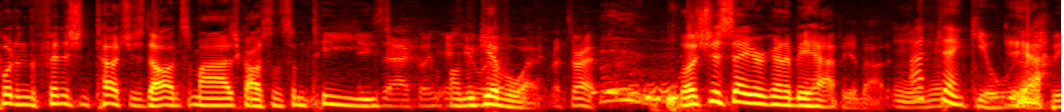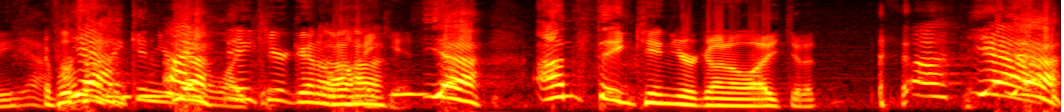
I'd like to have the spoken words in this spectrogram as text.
putting the finishing touches, dotting some I's, crossing some T's Exactly. if on you the will. giveaway. That's right. Let's just say you're going to be happy about it. I think you will Yeah. be. Yeah. If we're yeah. thinking you're gonna think you're gonna Uh-huh. like it. Yeah, I'm thinking you're gonna like it. Uh, yeah, Yeah.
